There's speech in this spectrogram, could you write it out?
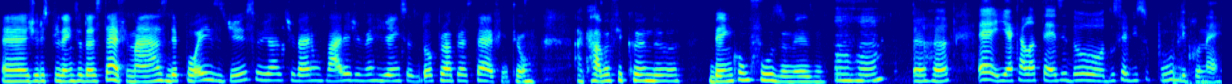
é, jurisprudência do STF, mas depois disso já tiveram várias divergências do próprio STF, então acaba ficando bem confuso mesmo. Uhum. Aham. É, e aquela tese do, do serviço público, né?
